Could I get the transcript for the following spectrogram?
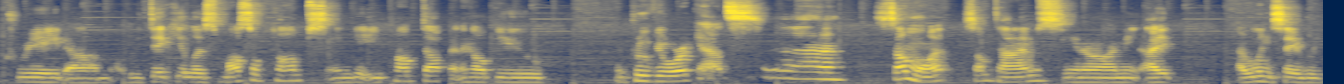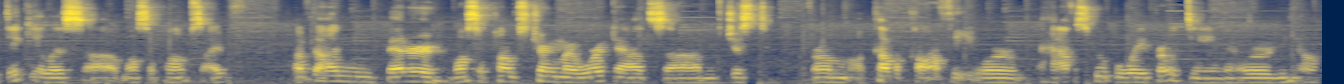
create um, ridiculous muscle pumps and get you pumped up and help you improve your workouts? Uh, somewhat, sometimes. You know, I mean, I I wouldn't say ridiculous uh, muscle pumps. I've I've gotten better muscle pumps during my workouts um, just from a cup of coffee or half a scoop of whey protein or you know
